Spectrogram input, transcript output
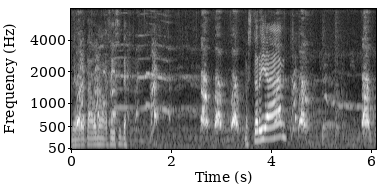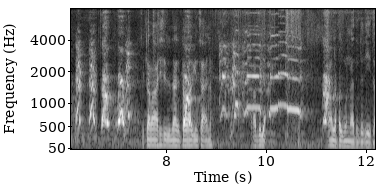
Wala na tao mga kasisid ah. Master Yang! Wait lang mga kasisid doon natin tawagin sa ano. Kabila. Alapag muna natin to dito.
